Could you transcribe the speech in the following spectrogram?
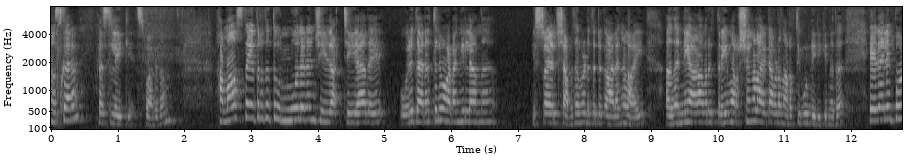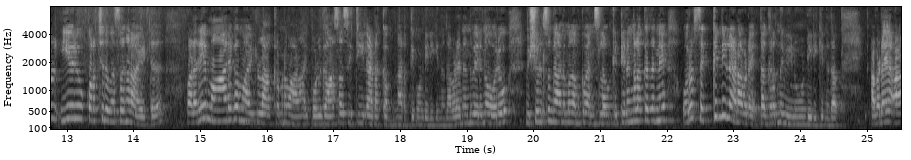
നമസ്കാരം. പ്ലസിലേക്ക് സ്വാഗതം. ഹമാസ് നേതൃത്വത്തെ ഉന്മൂലനം ചെയ്യാതെ ഒരു തരത്തിലും അടങ്ങില്ല എന്ന് ഇസ്രായേൽ ശബ്ദമെടുത്തിട്ട് കാലങ്ങളായി. അത് തന്നെയാണ് അവർ ഇത്രയും വർഷങ്ങളായിട്ട് അവിടെ നടത്തിക്കൊണ്ടിരിക്കുന്നത്. ഏതായാലും ഇപ്പോൾ ഈ ഒരു കുറച്ച് ദിവസങ്ങളായിട്ട് വളരെ മാരകമായിട്ടുള്ള ആക്രമണമാണ് ഇപ്പോൾ ഗാസ സിറ്റിയിലടക്കം നടത്തിക്കൊണ്ടിരിക്കുന്നത്. അവിടെ നിന്ന് വരുന്ന ഓരോ വിഷ്വൽസും കാണുമ്പോൾ നമുക്ക് മനസ്സിലാവും കെട്ടിടങ്ങളൊക്കെ തന്നെ ഓരോ സെക്കൻഡിലാണ് അവിടെ തകർന്ന് വീണുകൊണ്ടിരിക്കുന്നത്. അവിടെ ആ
